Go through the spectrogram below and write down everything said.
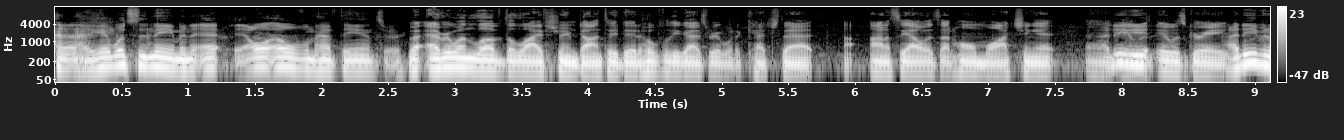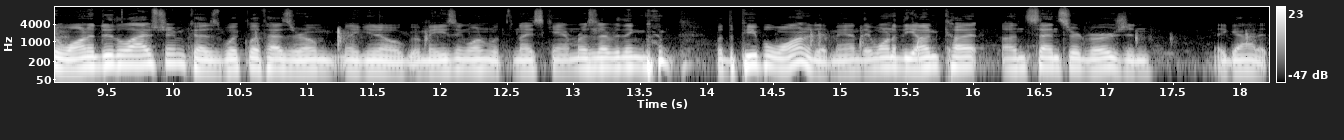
hey, what's the name? And e- all, all of them have to answer. But everyone loved the live stream Dante did. Hopefully, you guys were able to catch that. Uh, Honestly, I was at home watching it. And I it, didn't was, it was great. I didn't even want to do the live stream because Wickliffe has their own, like, you know, amazing one with nice cameras and everything. but the people wanted it, man. They wanted the uncut, uncensored version. They got it.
